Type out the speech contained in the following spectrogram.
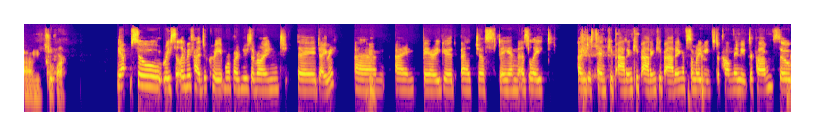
um, so far. Yep. So recently we've had to create more boundaries around the diary. Mm-hmm. Um, mm-hmm. I'm very good at just staying as late and just saying keep adding, keep adding, keep adding. If somebody needs to come, they need to come. So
